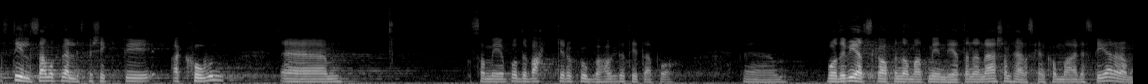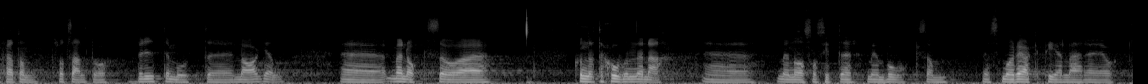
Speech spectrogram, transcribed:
stillsam och väldigt försiktig aktion eh, som är både vacker och obehaglig att titta på. Eh, både vetskapen om att myndigheterna när som helst kan komma och arrestera dem för att de trots allt då bryter mot eh, lagen. Eh, men också eh, konnotationerna eh, med någon som sitter med en bok som med små rökpelare och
